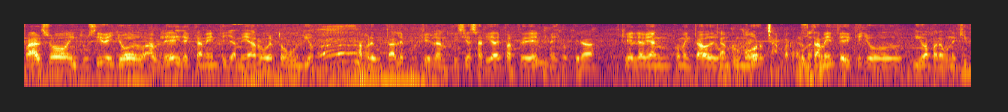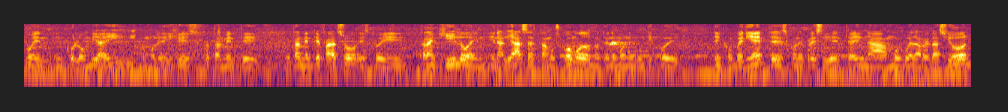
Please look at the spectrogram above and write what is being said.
falso, inclusive yo hablé directamente, llamé a Roberto Bundio a preguntarle porque la noticia salía de parte de él y me dijo que era que le habían comentado de un rumor justamente de que yo iba para un equipo en, en Colombia y, y como le dije es totalmente totalmente falso estoy tranquilo en, en Alianza estamos cómodos no tenemos ningún tipo de, de inconvenientes con el presidente hay una muy buena relación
